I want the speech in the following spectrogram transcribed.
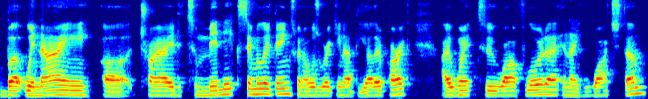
but when I uh, tried to mimic similar things when I was working at the other park, I went to Wild Florida and I watched them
